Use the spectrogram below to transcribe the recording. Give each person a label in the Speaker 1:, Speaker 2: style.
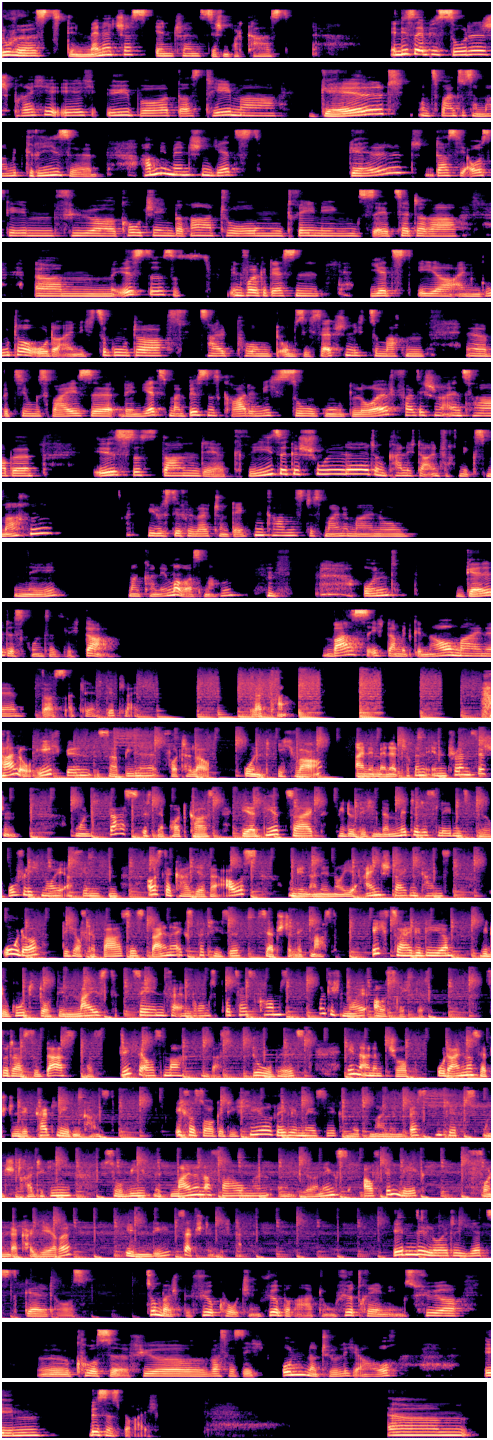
Speaker 1: Du hörst den Managers in Transition Podcast. In dieser Episode spreche ich über das Thema Geld und zwar in Zusammenhang mit Krise. Haben die Menschen jetzt Geld, das sie ausgeben für Coaching, Beratung, Trainings etc.? Ähm, ist es infolgedessen jetzt eher ein guter oder ein nicht so guter Zeitpunkt, um sich selbstständig zu machen, äh, beziehungsweise wenn jetzt mein Business gerade nicht so gut läuft, falls ich schon eins habe, ist es dann der Krise geschuldet und kann ich da einfach nichts machen? Wie du es dir vielleicht schon denken kannst, ist meine Meinung, nee, man kann immer was machen. und Geld ist grundsätzlich da. Was ich damit genau meine, das erkläre ich dir gleich. Bleib dran. Hallo, ich bin Sabine Vottelau und ich war eine Managerin in Transition. Und das ist der Podcast, der dir zeigt, wie du dich in der Mitte des Lebens beruflich neu erfinden, aus der Karriere aus und in eine neue einsteigen kannst oder dich auf der Basis deiner Expertise selbstständig machst. Ich zeige dir, wie du gut durch den meist zähen Veränderungsprozess kommst und dich neu ausrichtest, sodass du das, was dich ausmacht und was du willst, in einem Job oder einer Selbstständigkeit leben kannst. Ich versorge dich hier regelmäßig mit meinen besten Tipps und Strategien sowie mit meinen Erfahrungen und Learnings auf dem Weg von der Karriere in die Selbstständigkeit. Geben die Leute jetzt Geld aus? Zum Beispiel für Coaching, für Beratung, für Trainings, für äh, Kurse, für was weiß ich. Und natürlich auch im Businessbereich. Ähm,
